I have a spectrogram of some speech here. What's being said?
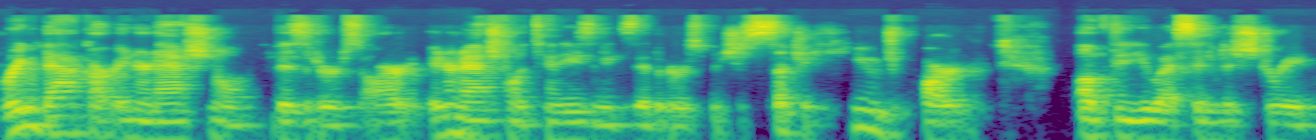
bring back our international visitors, our international attendees and exhibitors, which is such a huge part of the US industry.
